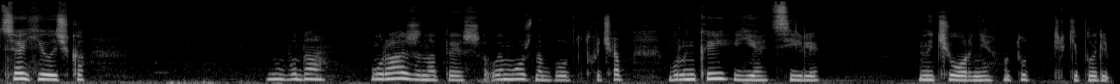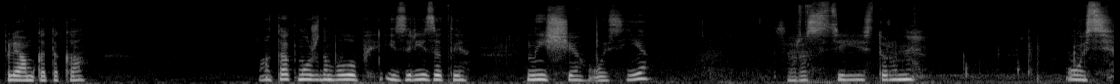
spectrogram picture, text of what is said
Ця гілочка, ну, вона уражена теж, але можна було тут хоча б бруньки є цілі, не чорні. Отут тільки плямка така. А так можна було б і зрізати нижче. Ось є. Зараз з цієї сторони. Ось,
